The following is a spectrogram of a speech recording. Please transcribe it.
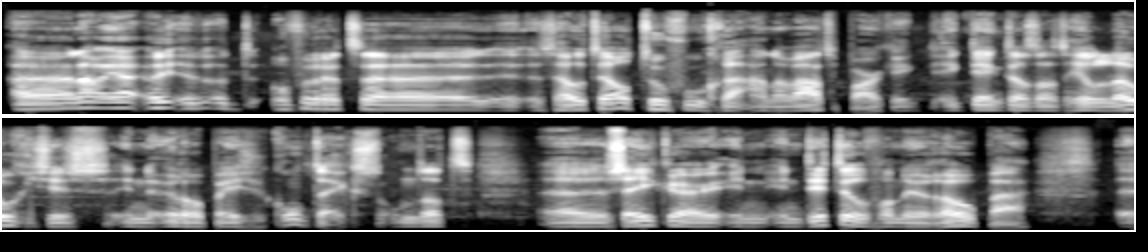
Eh, nou ja, eh, het- over het, eh, het hotel toevoegen aan een waterpark. Ik, ik denk dat dat heel logisch is in de Europese context. Omdat eh, zeker in, in dit deel van Europa eh,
